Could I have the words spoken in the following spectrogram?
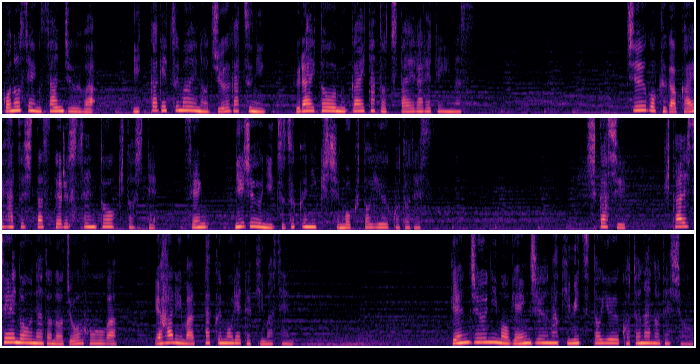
この1030は、1ヶ月前の10月にフライトを迎えたと伝えられています。中国が開発したステルス戦闘機として、1020に続く2機種目ということです。しかし、機体性能などの情報は、やはり全く漏れてきません。厳重にも厳重な機密ということなのでしょう。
